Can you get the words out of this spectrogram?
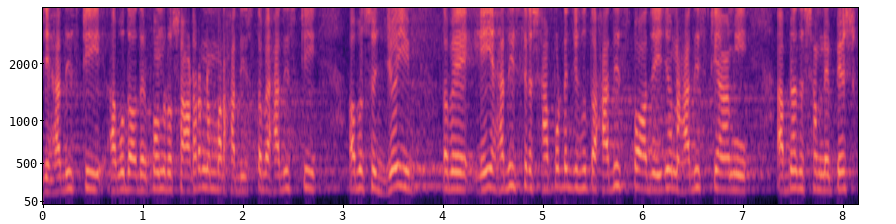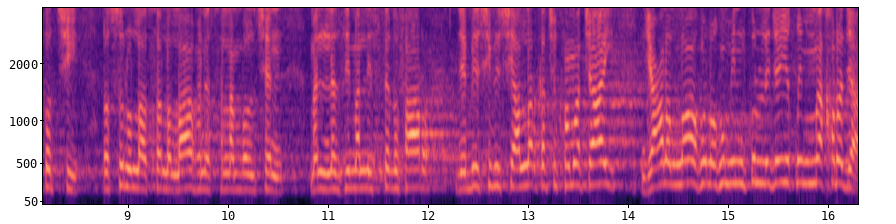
যে হাদিসটি আবু দাউদের পনেরোশো আঠারো নম্বর হাদিস, তবে হাদিসটি অবশ্যই জয়ীব। তবে এই হাদিসের সাপোর্টে যেহেতু হাদিস পাওয়া যায়, এই জন্য হাদিসটি আমি আপনাদের সামনে পেশ করছি। রসুল্লাহ সাল্লাহ সাল্লাম বলছেন, মান নাজিম আল ইস্তেগফার যে বেশি বেশি আল্লাহর কাছে ক্ষমা চাই জাল আল্লাহ মিন কুল্লি জাইকিম মাখরাজা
